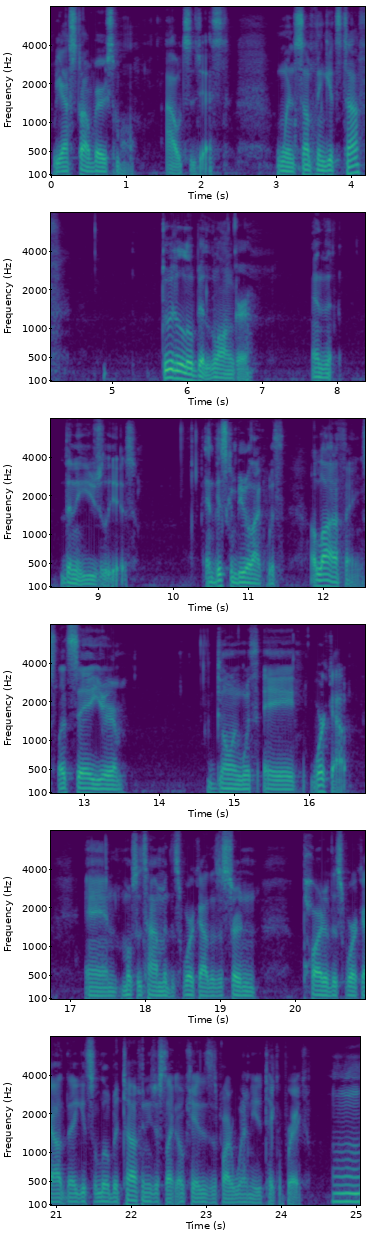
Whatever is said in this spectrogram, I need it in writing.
we got to start very small, I would suggest. When something gets tough, do it a little bit longer and th- than it usually is. And this can be like with a lot of things. Let's say you're going with a workout And most of the time with this workout, there's a certain part of this workout that gets a little bit tough, and you're just like, okay, this is part where I need to take a break. Hmm.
